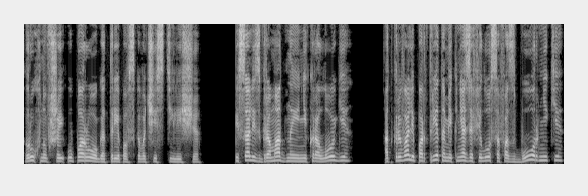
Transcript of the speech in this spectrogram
рухнувшей у порога Треповского чистилища писались громадные некрологи, открывали портретами князя-философа сборники,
